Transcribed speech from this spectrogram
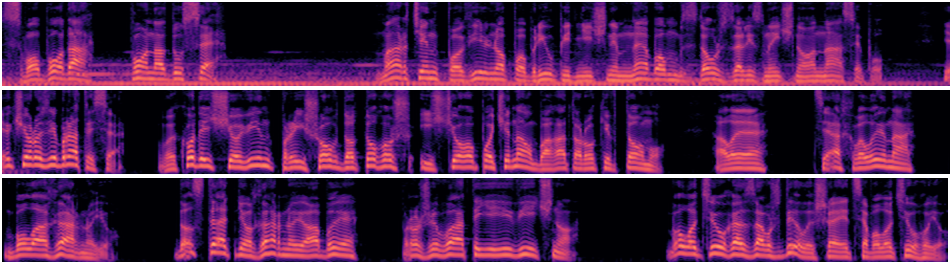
свобода понад усе. Мартін повільно побрів під нічним небом вздовж залізничного насипу. Якщо розібратися, виходить, що він прийшов до того ж, із чого починав багато років тому. Але ця хвилина була гарною, достатньо гарною, аби проживати її вічно. Волоцюга завжди лишається волоцюгою.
